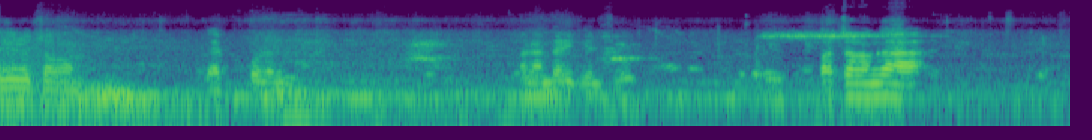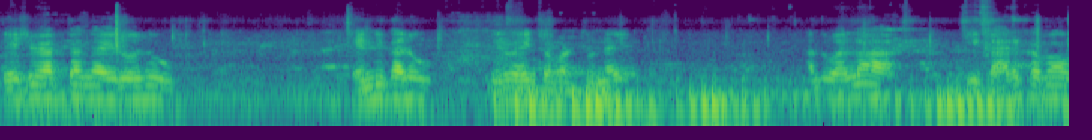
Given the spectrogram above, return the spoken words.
దినోత్సవం జరుపుకోవడం మనందరికీ తెలుసు. వాస్తవంగా దేశవ్యాప్తంగా ఈరోజు ఎన్నికలు నిర్వహించబడుతున్నాయి. అందువల్ల ఈ కార్యక్రమం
